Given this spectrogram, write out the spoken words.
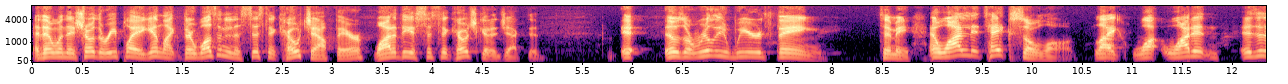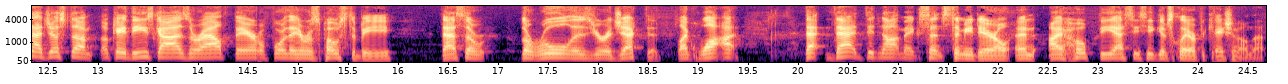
And then when they showed the replay again, like there wasn't an assistant coach out there. Why did the assistant coach get ejected? It it was a really weird thing to me. And why did it take so long? Like why why didn't isn't that just um okay, these guys are out there before they were supposed to be. That's the the rule is you're ejected. Like why that that did not make sense to me, Darrell, and I hope the SEC gives clarification on that.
